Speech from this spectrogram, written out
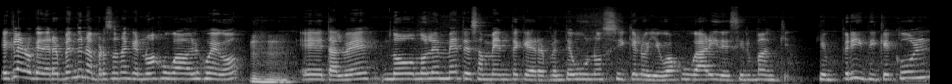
que claro, que de repente una persona que no ha jugado el juego, eh, tal vez no, no le mete esa mente que de repente uno sí que lo llegó a jugar y decir, man, qué, qué pretty, qué cool,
